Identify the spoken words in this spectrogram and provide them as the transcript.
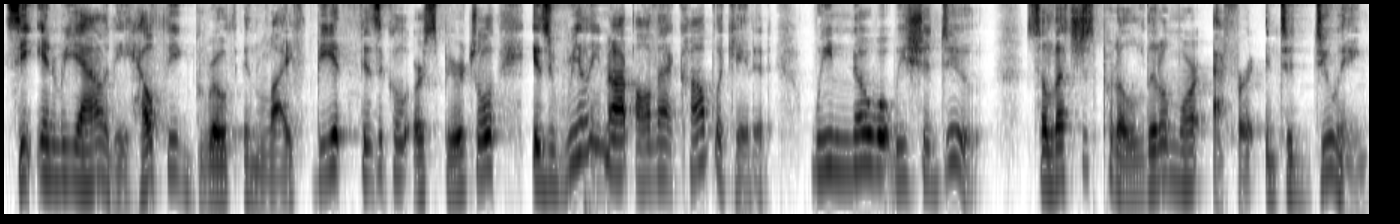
See, in reality, healthy growth in life, be it physical or spiritual, is really not all that complicated. We know what we should do. So let's just put a little more effort into doing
